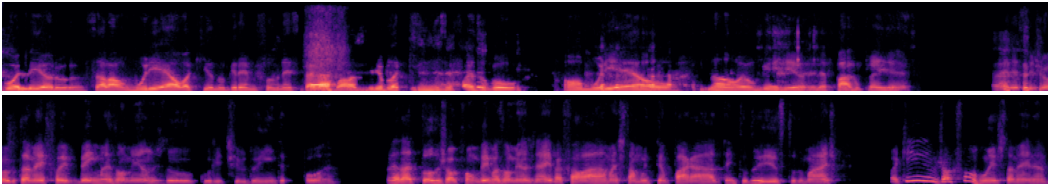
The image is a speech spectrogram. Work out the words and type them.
goleiro, sei lá, o Muriel aqui no Grêmio Fluminense pega a bola, dribla 15 e faz o gol. Ó, Muriel. Não, é o Guerreiro, ele é pago pra isso. Mas esse jogo também foi bem mais ou menos do Curitiba e do Inter. Porra. Na verdade, todos os jogos foram bem mais ou menos, né? Aí vai falar, ah, mas tá muito tempo parado, tem tudo isso, tudo mais. Só que os jogos foram ruins também, né?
